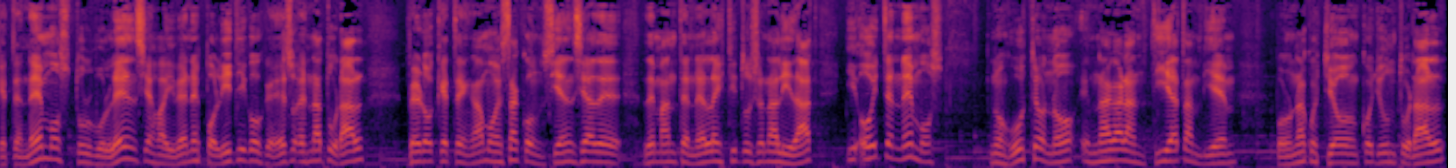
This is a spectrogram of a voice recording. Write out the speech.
que tenemos turbulencias, vaivenes políticos, que eso es natural, pero que tengamos esa conciencia de, mantener la institucionalidad. Y hoy tenemos, nos guste o no, una garantía también por una cuestión coyuntural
